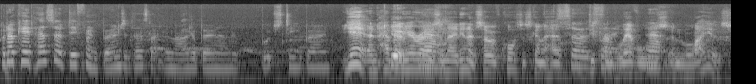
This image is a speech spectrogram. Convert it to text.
But okay, it has a different burns. It has like the Naga burn and the Butch T burn. Yeah, and Yeah. habaneros Yeah. and that in it. So of course it's going to have So different like- levels yeah. and layers.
